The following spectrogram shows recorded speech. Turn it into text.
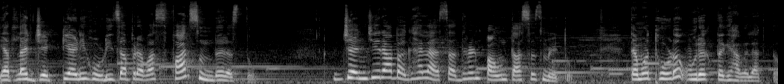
यातला जेट्टी आणि होडीचा प्रवास फार सुंदर असतो. जंजिरा बघायला साधारण पाऊण तासच मिळतो. त्यामुळे थोडं उरक्त घ्यावं लागतं.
